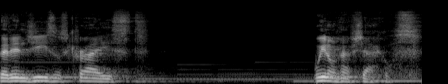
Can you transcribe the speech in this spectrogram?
that in Jesus Christ, we don't have shackles.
